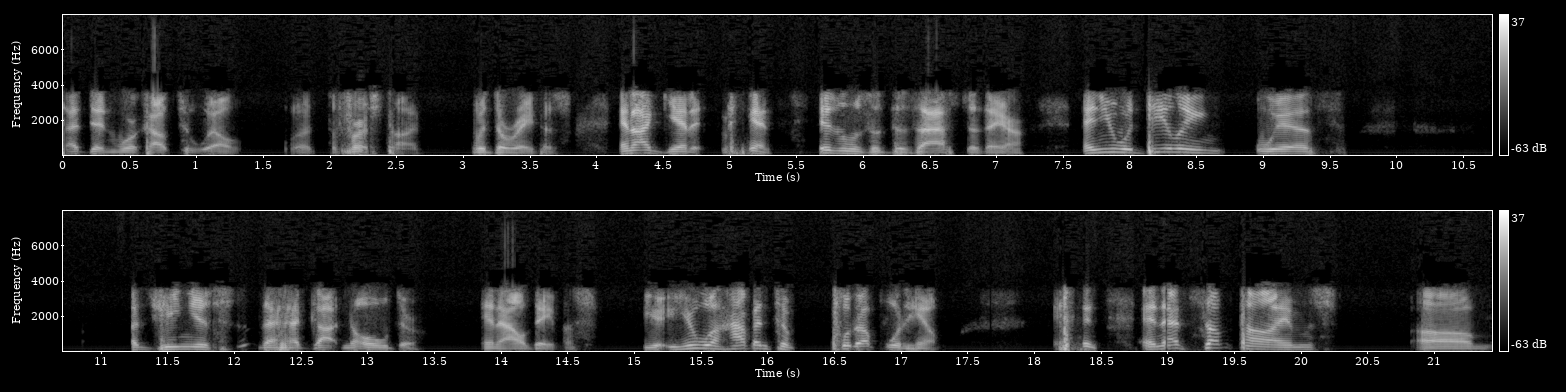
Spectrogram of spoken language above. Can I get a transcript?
that didn't work out too well uh, the first time with the Raiders. And I get it, man. It was a disaster there. And you were dealing with a genius that had gotten older in Al Davis. You, you were having to put up with him, and, and that's sometimes. Um,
